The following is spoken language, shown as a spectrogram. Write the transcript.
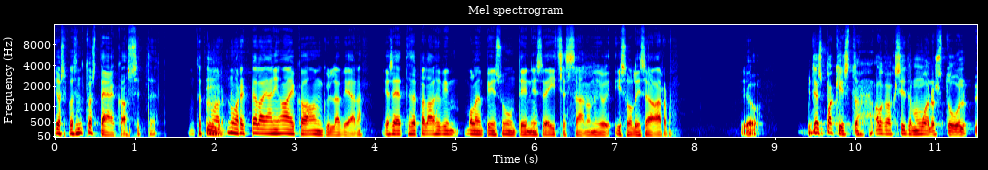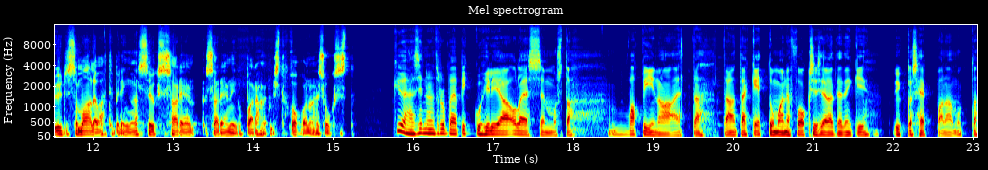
jospa se nyt olisi tämä kausi sitten. Mutta että mm. nuori, nuori pelaaja, niin aikaa on kyllä vielä. Ja se, että se pelaa hyvin molempiin suuntiin, niin se itsessään on jo iso lisäarvo. Joo. Mites pakisto? Alkaako siitä muodostua yhdessä maalevahtipelin kanssa yksi sarjan, sarjan niin parhaimmista kokonaisuuksista? Kyllähän siinä nyt rupeaa pikkuhiljaa olemaan semmoista vapinaa, että tämä on tämä kettumainen Foxi siellä tietenkin ykkösheppana, mutta...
